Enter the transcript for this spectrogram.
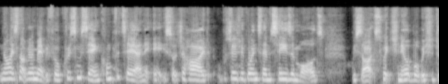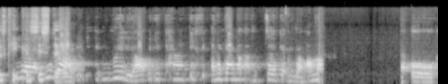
no, it's not going to make me feel Christmassy and comforty. And it, it's such a hard. As soon as we go into them season modes, we start switching it up. But we should just keep yeah, consistent. Yeah, it, it really are. But you can, if and again, don't get me wrong. I'm not. Or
